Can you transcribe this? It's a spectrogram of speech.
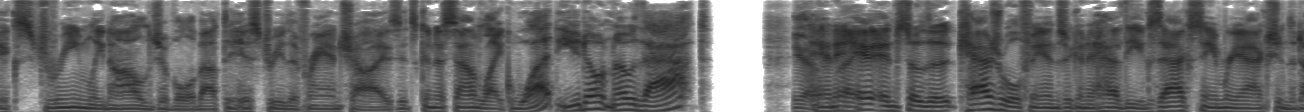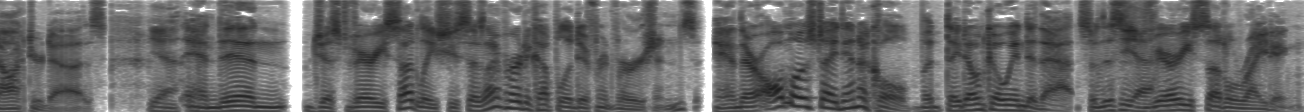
extremely knowledgeable about the history of the franchise, it's going to sound like, What? You don't know that? Yeah. And, Right. and so the casual fans are going to have the exact same reaction the doctor does. yeah. And then just very subtly, she says, I've heard a couple of different versions and they're almost identical, but they don't go into that. So this is Yeah. very subtle writing.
